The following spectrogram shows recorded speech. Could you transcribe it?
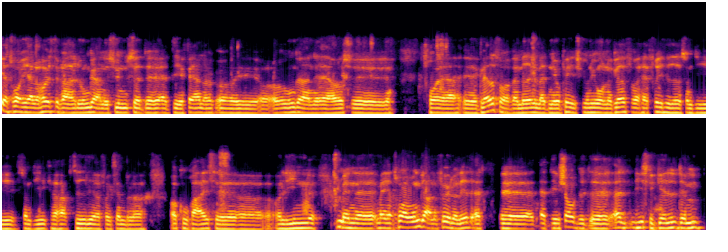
Jeg tror i allerhøjeste grad, at ungarerne synes, at, øh, at det er fair nok, og, øh, og, og ungarerne er også, øh, tror jeg, øh, glade for at være medlem af den europæiske union, og glade for at have friheder, som de, som de ikke har haft tidligere, for eksempel at, at kunne rejse og, og lignende. Men, øh, men jeg tror, at ungarerne føler lidt, at øh, at det er sjovt, at øh, alt lige skal gælde dem,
